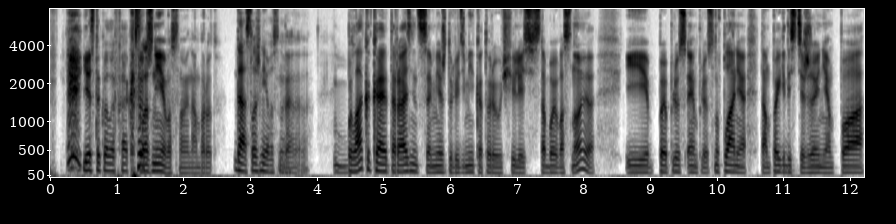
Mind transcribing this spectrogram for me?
Есть такой лайфхак. Сложнее в основе, наоборот. Да, сложнее в основе. Да-да-да. Была какая-то разница между людьми, которые учились с тобой в основе, и П плюс М плюс? Ну, в плане, там, по их достижениям, по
